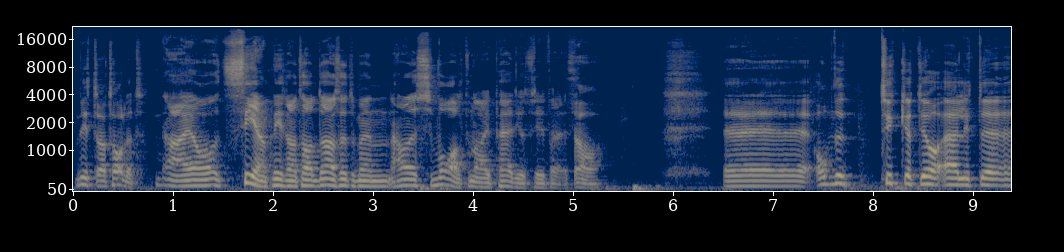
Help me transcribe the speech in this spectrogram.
1900-talet. ja, ja, sent 1900-tal, då hade han suttit med en... Han hade svalt en iPad just för tillfället. Ja. Eh, om du tycker att jag är lite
